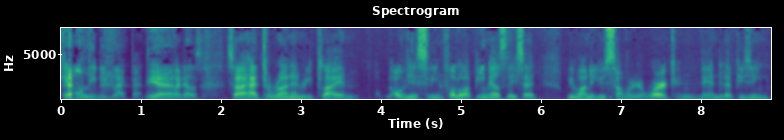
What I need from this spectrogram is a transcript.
can only be Black Panther. Yeah. what else?" So I had to run and reply, and obviously in follow up emails they said, "We want to use some of your work," and they ended up using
